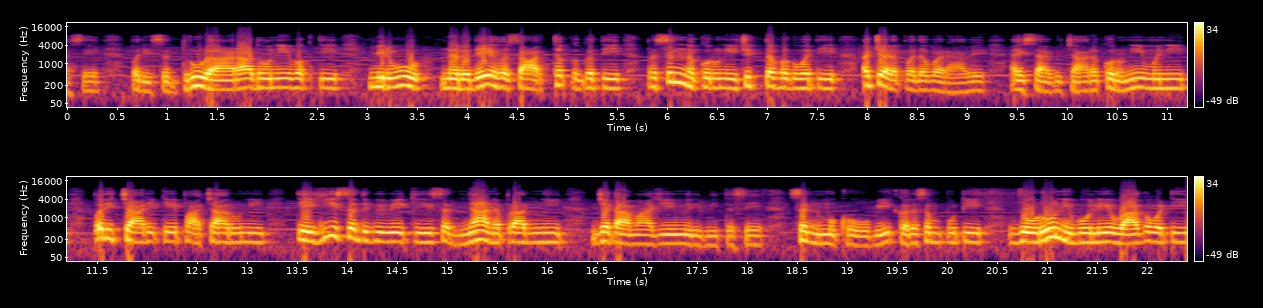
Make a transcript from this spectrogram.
असे परिसदृढ आराधोनी वक्ती मिरवू नरदेह सार्थक गती प्रसन्न करुणी चित्त भगवती अचळ पद वरावे. ऐसा विचार करुणी मनी परिचारिके पाचारुणी तेही सद्विवेकी सज्ञान प्राज्ञी जगा माझी मिरवी तसे सन्मुख उभी करसंपुटी जोडून बोले वागवटी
